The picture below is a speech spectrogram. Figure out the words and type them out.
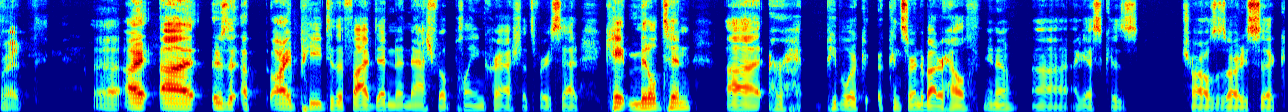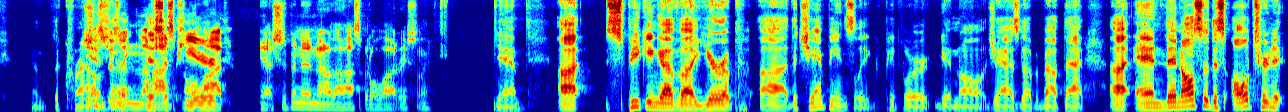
Right. Uh, all right. Uh, there's a, a RIP to the five dead in a Nashville plane crash. That's very sad. Kate Middleton. Uh, her people are c- concerned about her health. You know, uh, I guess because Charles is already sick. And the crown. she's she's, been like, in the hospital a disappeared. lot. Yeah, she's been in and out of the hospital a lot recently. Yeah. Uh, speaking of uh, Europe, uh, the Champions League, people are getting all jazzed up about that. Uh, and then also this alternate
